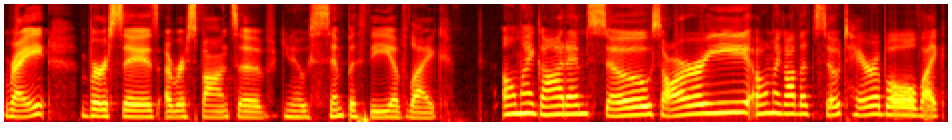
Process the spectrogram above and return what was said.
Right? Versus a response of, you know, sympathy of like, oh my God, I'm so sorry. Oh my God, that's so terrible. Like,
